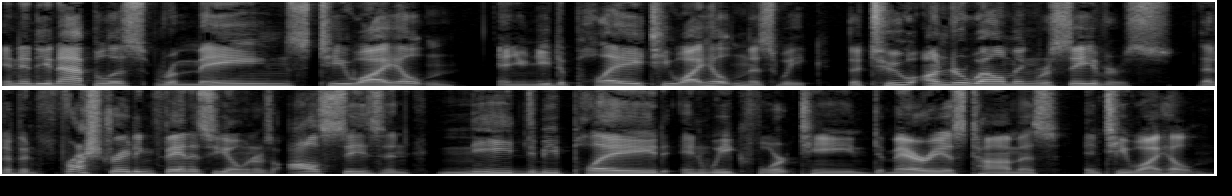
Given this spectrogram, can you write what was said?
in Indianapolis remains T.Y. Hilton. And you need to play T.Y. Hilton this week. The two underwhelming receivers that have been frustrating fantasy owners all season need to be played in week 14 Demaryius Thomas and T.Y. Hilton.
